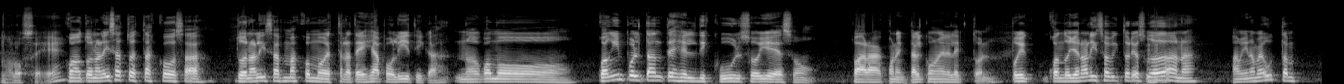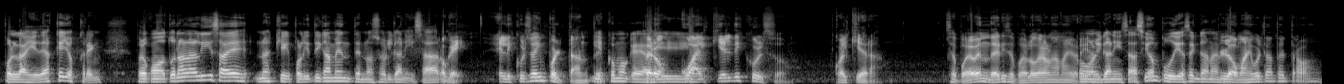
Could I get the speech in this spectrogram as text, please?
No lo sé. Cuando tú analizas todas estas cosas, tú analizas más como estrategia política, no como cuán importante es el discurso y eso para conectar con el elector. Porque cuando yo analizo a Victoria Ciudadana, a mí no me gustan por las ideas que ellos creen. Pero cuando tú lo analizas, es, no es que políticamente no se organizaron. Ok, el discurso es importante. es como que pero cualquier discurso, cualquiera, se puede vender y se puede lograr una mayoría. Como organización pudiese ganar. Lo más importante es el trabajo.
